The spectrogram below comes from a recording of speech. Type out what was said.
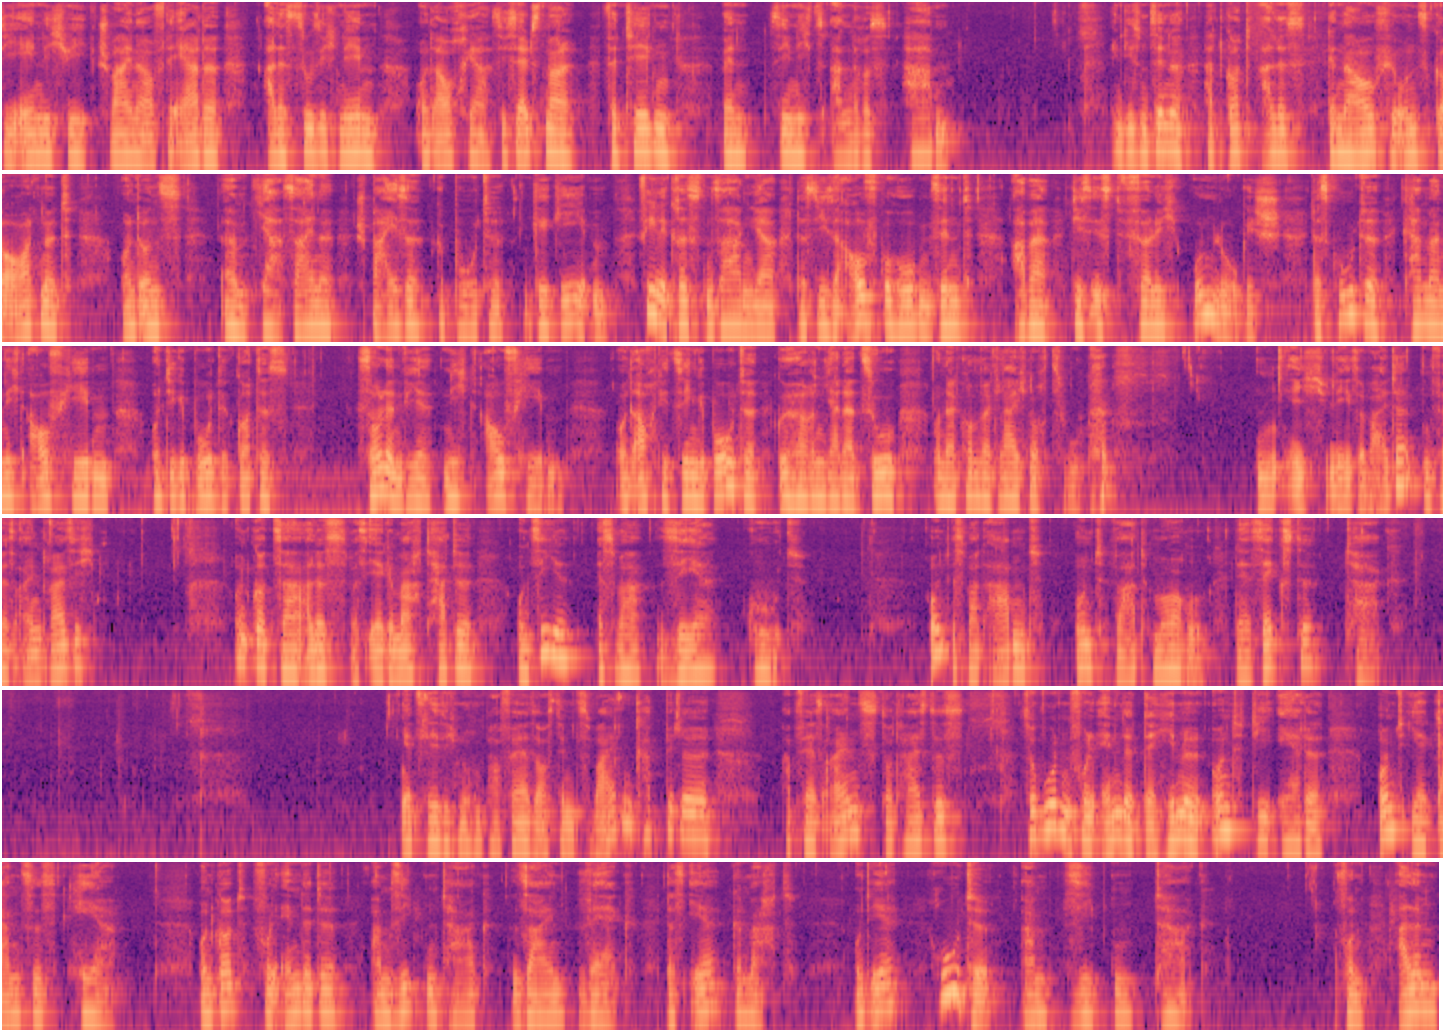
die ähnlich wie Schweine auf der Erde alles zu sich nehmen und auch ja sich selbst mal vertilgen, wenn sie nichts anderes haben. In diesem Sinne hat Gott alles genau für uns geordnet und uns ähm, ja seine Speisegebote gegeben. Viele Christen sagen ja, dass diese aufgehoben sind, aber dies ist völlig unlogisch. Das Gute kann man nicht aufheben und die Gebote Gottes sollen wir nicht aufheben. Und auch die zehn Gebote gehören ja dazu und da kommen wir gleich noch zu. Ich lese weiter in Vers 31. Und Gott sah alles, was er gemacht hatte, und siehe, es war sehr gut. Und es ward Abend und ward Morgen, der sechste Tag. Jetzt lese ich noch ein paar Verse aus dem zweiten Kapitel, ab Vers 1. Dort heißt es, so wurden vollendet der Himmel und die Erde und ihr ganzes Heer. Und Gott vollendete am siebten Tag sein Werk, das er gemacht. Und er ruhte am siebten Tag von allem,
